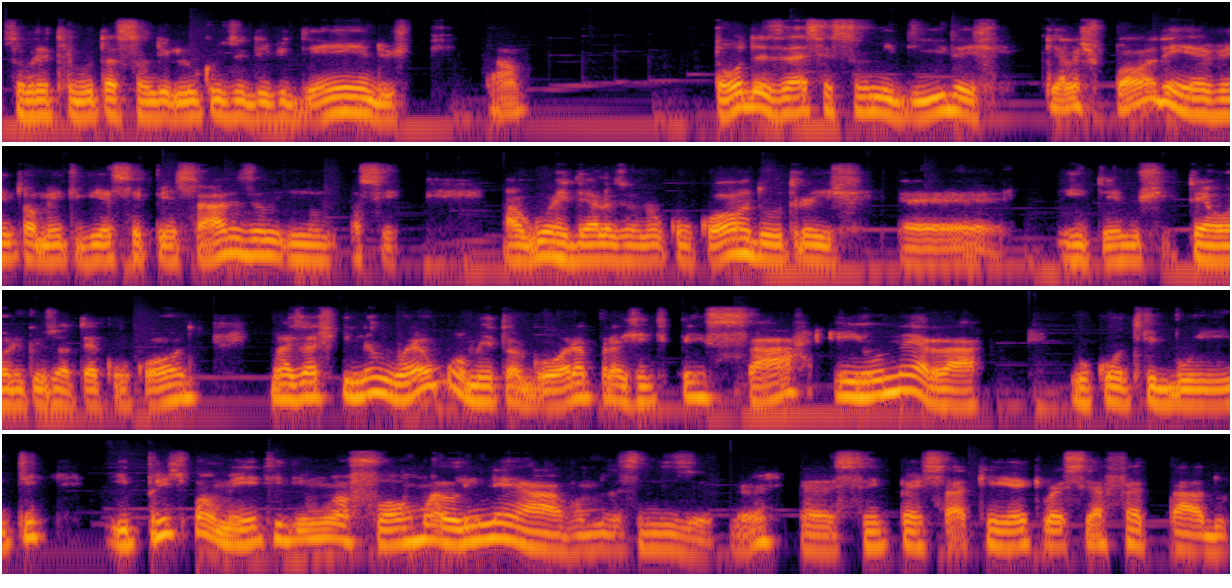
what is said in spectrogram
sobre a tributação de lucros e dividendos, tá? todas essas são medidas que elas podem eventualmente vir a ser pensadas, não, assim, algumas delas eu não concordo, outras é, em termos teóricos eu até concordo, mas acho que não é o momento agora para a gente pensar em onerar o contribuinte e principalmente de uma forma linear, vamos assim dizer, né? É, sem pensar quem é que vai ser afetado,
